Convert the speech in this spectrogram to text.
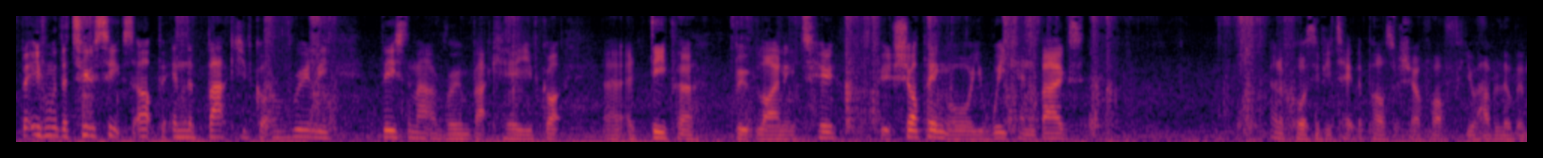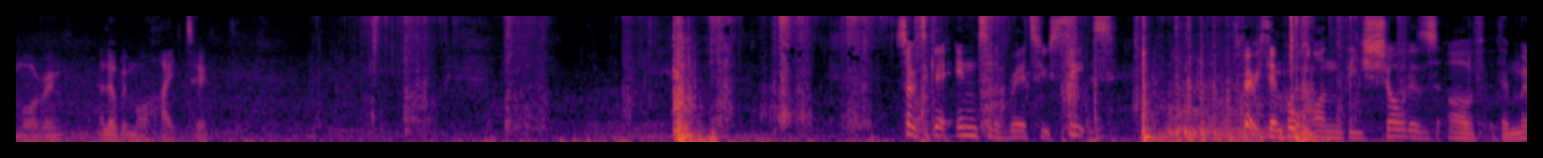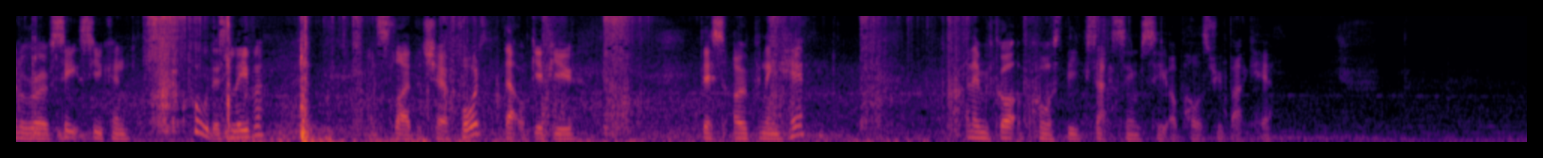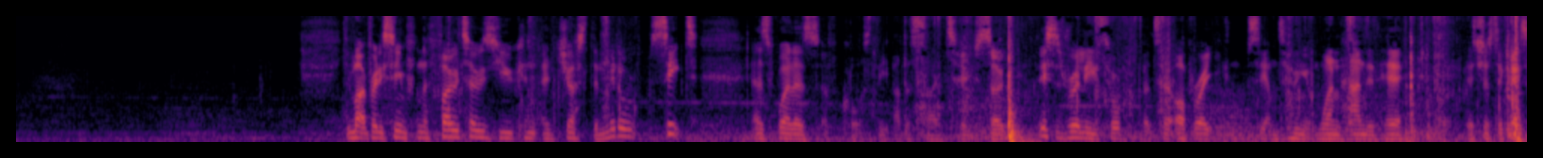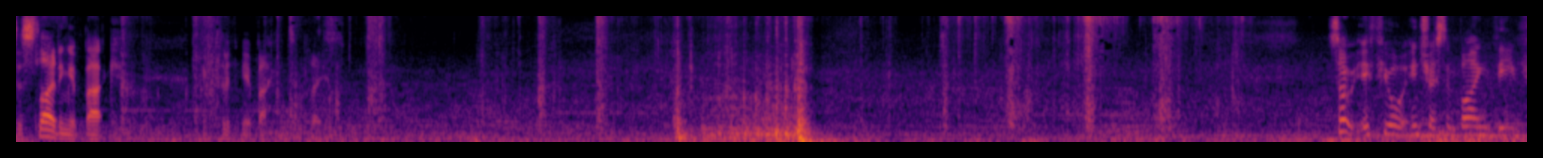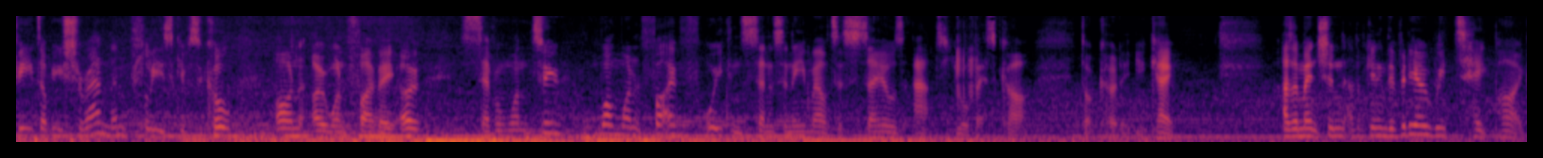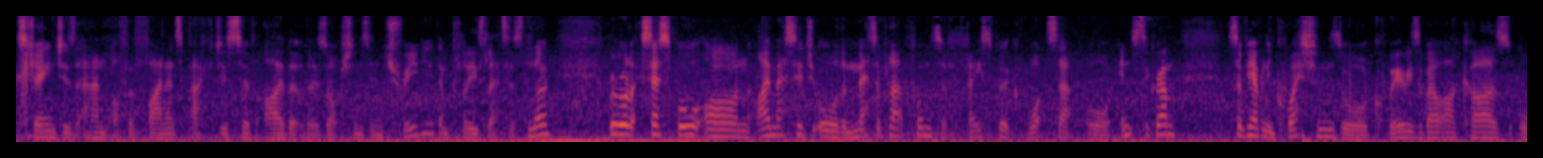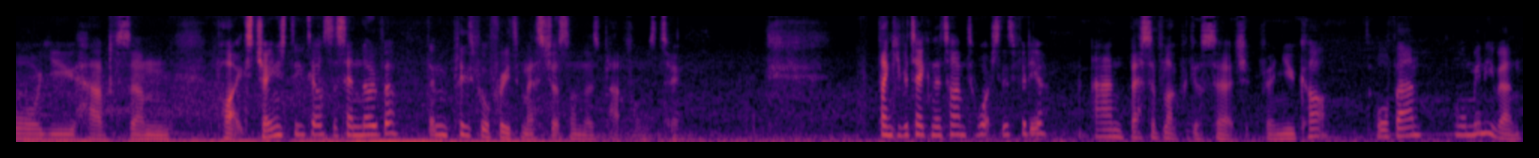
But even with the two seats up in the back, you've got a really decent amount of room back here. You've got uh, a deeper boot lining too for your shopping or your weekend bags and of course, if you take the parcel shelf off, you'll have a little bit more room, a little bit more height too. So to get into the rear two seats, it's very simple. On the shoulders of the middle row of seats, you can pull this lever and slide the chair forward. That will give you this opening here. And then we've got, of course, the exact same seat upholstery back here. You might have already seen from the photos, you can adjust the middle seat as well as, of course, the other side too. So this is really sort of to operate. You can see I'm doing it one-handed here. It's just a case of sliding it back and clipping it back into place. So if you're interested in buying the VW Sharan, then please give us a call on 01580 712 115 or you can send us an email to sales at yourbestcar.co.uk. As I mentioned at the beginning of the video, we take part exchanges and offer finance packages, so if either of those options intrigue you, then please let us know. We're all accessible on iMessage or the Meta platform, so Facebook, WhatsApp or Instagram. So if you have any questions or queries about our cars or you have some part exchange details to send over, then please feel free to message us on those platforms too. Thank you for taking the time to watch this video and best of luck with your search for a new car or van or minivan.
